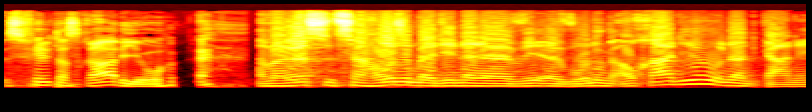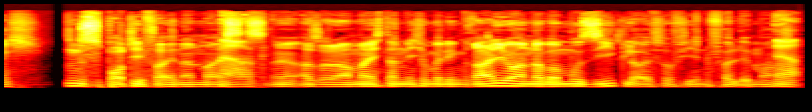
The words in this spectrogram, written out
es fehlt das Radio. Aber hörst du zu Hause bei dir in deiner äh, Wohnung auch Radio oder gar nicht? Spotify dann meistens. Ja, Ne? Also da mache ich dann nicht unbedingt Radio an, aber Musik läuft auf jeden Fall immer. Ja.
